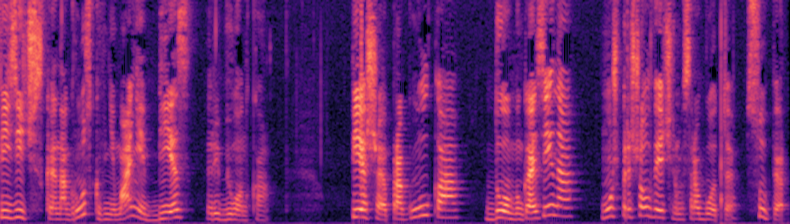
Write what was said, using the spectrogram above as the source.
физическая нагрузка, внимание, без ребенка. Пешая прогулка до магазина, муж пришел вечером с работы, супер,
